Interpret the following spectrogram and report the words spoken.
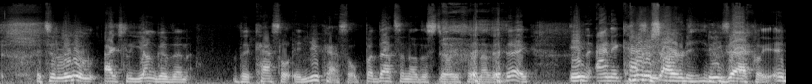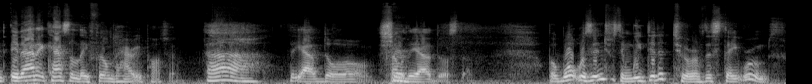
It's a little actually younger than the castle in Newcastle, but that's another story for another day. In Alnwick Castle, British irony, you know. exactly. In, in Alnwick Castle, they filmed Harry Potter, Ah, the outdoor, some of the outdoor stuff. But what was interesting, we did a tour of the state rooms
